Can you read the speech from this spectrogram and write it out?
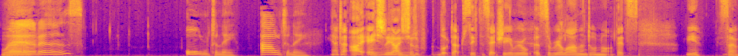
Well, there it is. Alderney. Alderney. Yeah, I, I actually mm. I should have looked up to see if it's actually a real it's a real island or not. That's yeah. So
